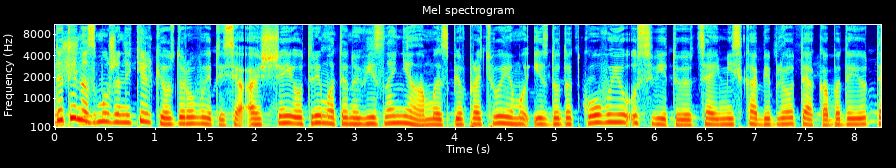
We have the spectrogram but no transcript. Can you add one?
Дитина зможе не тільки оздоровитися, а ще й отримати нові знання. Ми співпрацюємо із додатковою освітою. Це і міська бібліотека БДЮТ.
